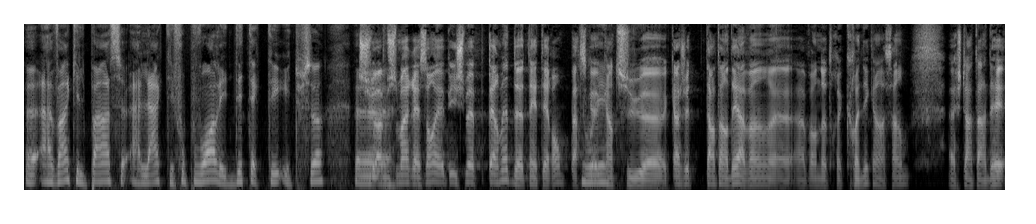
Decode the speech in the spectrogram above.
avant qu'ils passent à l'acte. Il faut pouvoir les détecter et tout ça. Tu as absolument raison. Et puis je me permets de t'interrompre parce que quand tu, quand je t'entendais avant, avant notre chronique ensemble, je t'entendais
